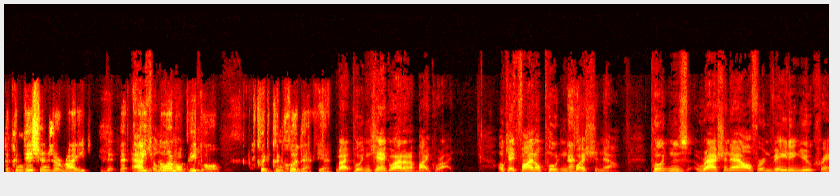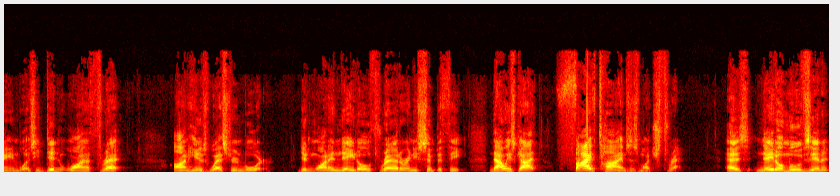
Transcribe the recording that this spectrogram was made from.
the conditions are right. That quite Absolutely. normal people could conclude that. Yeah. Right. Putin can't go out on a bike ride. Okay. Final Putin question now. Putin's rationale for invading Ukraine was he didn't want a threat on his western border, didn't want a NATO threat or any sympathy. Now he's got five times as much threat as NATO moves in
